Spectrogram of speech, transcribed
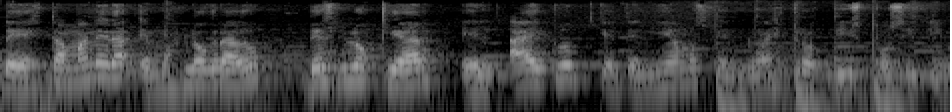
de esta manera hemos logrado desbloquear el iCloud que teníamos en nuestro dispositivo.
